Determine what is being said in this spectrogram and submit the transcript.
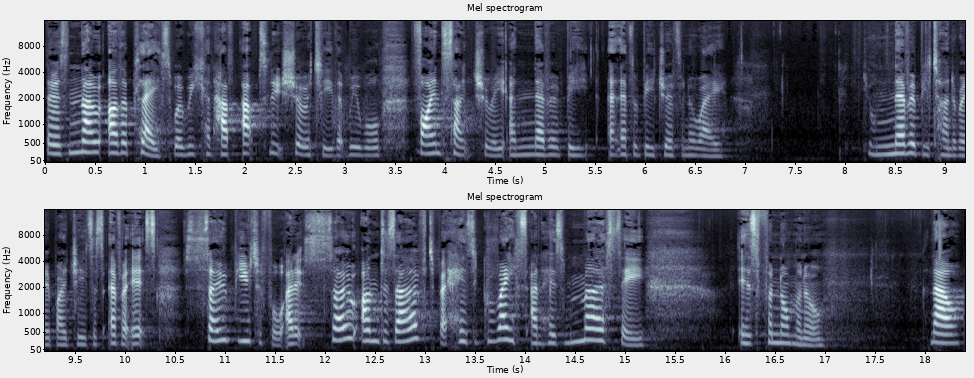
There is no other place where we can have absolute surety that we will find sanctuary and never be, and never be driven away. You'll never be turned away by Jesus ever. It's so beautiful and it's so undeserved, but His grace and His mercy is phenomenal. Now,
